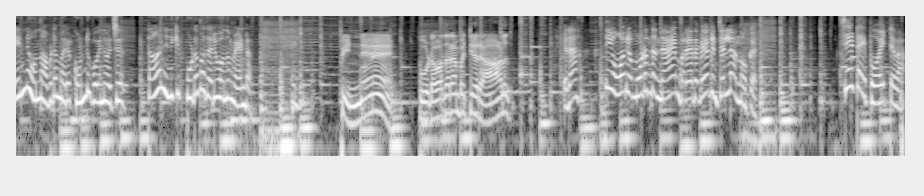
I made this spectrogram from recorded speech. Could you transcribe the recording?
എന്നെ ഒന്ന് അവിടം വരെ കൊണ്ടുപോയെന്ന് വെച്ച് താൻ എനിക്ക് പുടവ തരുവൊന്നും വേണ്ട. പിന്നെ പുടവ തരാൻ പറ്റിയ ഒരാൾ. എടാ നീ ഓരോ മുടന്ത ന്യായം പറയാതെ വേഗം ചെല്ലാൻ നോക്ക്. ചേട്ടായി പോയിട്ട് വാ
